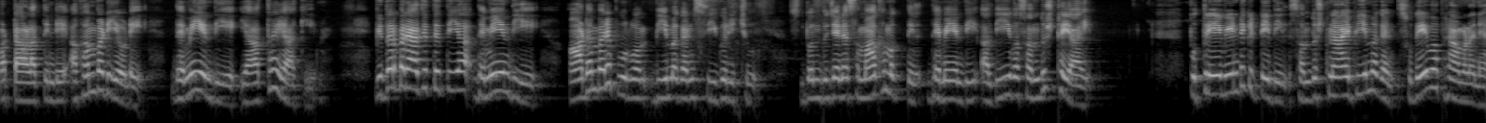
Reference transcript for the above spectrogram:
പട്ടാളത്തിന്റെ അകമ്പടിയോടെ ദമയന്തിയെ യാത്രയാക്കി. വിദർഭ രാജ്യത്തെത്തിയ ദമയന്തിയെ ആഡംബരപൂർവം ഭീമകൻ സ്വീകരിച്ചു. ബന്ധുജന സമാഗമത്തിൽ ദമയന്തി അതീവ സന്തുഷ്ടയായി. പുത്രിയെ വീണ്ടു കിട്ടിയതിൽ സന്തുഷ്ടനായ ഭീമകൻ സുദേവ ബ്രാഹ്മണന്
